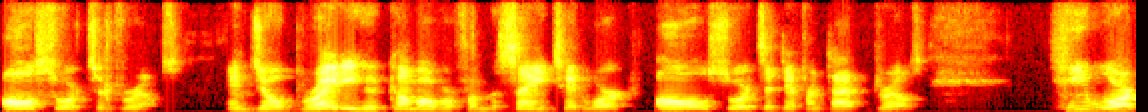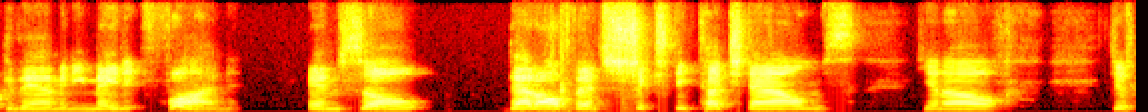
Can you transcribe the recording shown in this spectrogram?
all sorts of drills. And Joe Brady, who'd come over from the Saints, had worked all sorts of different type of drills. He worked them and he made it fun. And so that offense, 60 touchdowns, you know, just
